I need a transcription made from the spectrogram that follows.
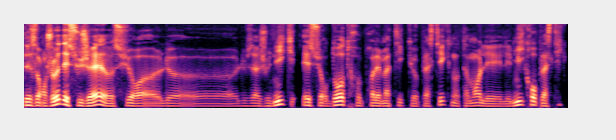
des enjeux, des sujets euh, sur euh, l'usage unique et sur d'autres problématiques plastiques, notamment les, les, microplastiques,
